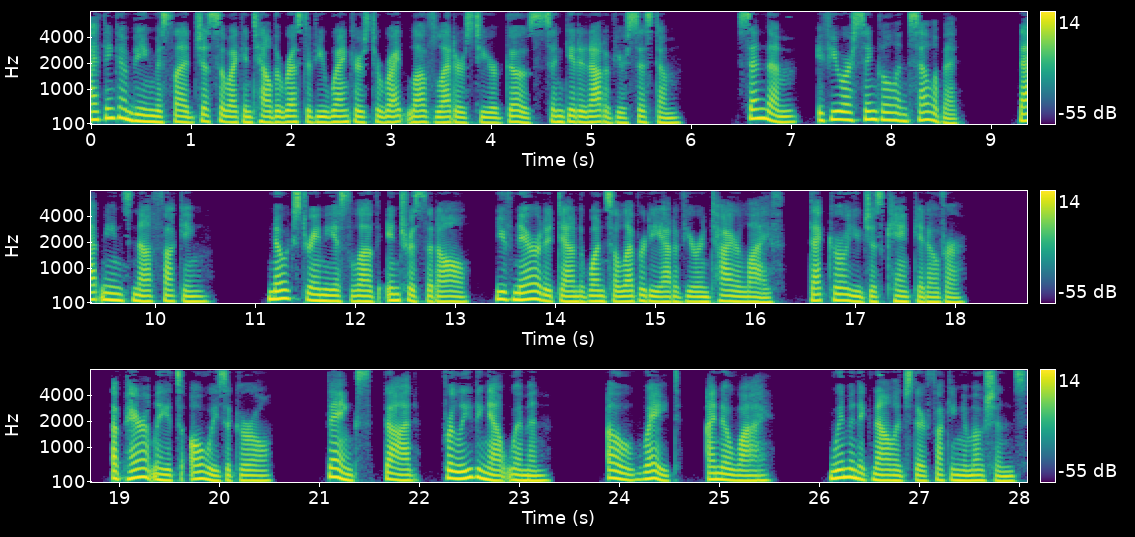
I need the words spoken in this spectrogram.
I think I'm being misled just so I can tell the rest of you wankers to write love letters to your ghosts and get it out of your system. Send them, if you are single and celibate. That means not fucking. No extraneous love interests at all, you've narrowed it down to one celebrity out of your entire life, that girl you just can't get over. Apparently, it's always a girl. Thanks, God, for leaving out women. Oh, wait, I know why. Women acknowledge their fucking emotions.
